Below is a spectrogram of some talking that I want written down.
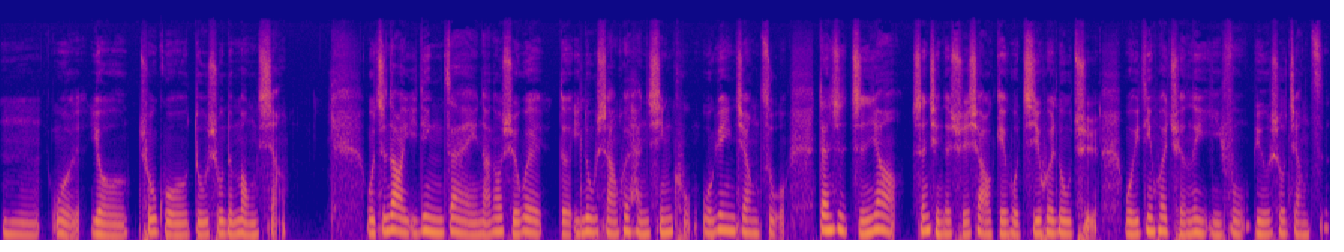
嗯，我有出国读书的梦想，我知道一定在拿到学位的一路上会很辛苦，我愿意这样做。但是只要申请的学校给我机会录取，我一定会全力以赴。比如说这样子。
